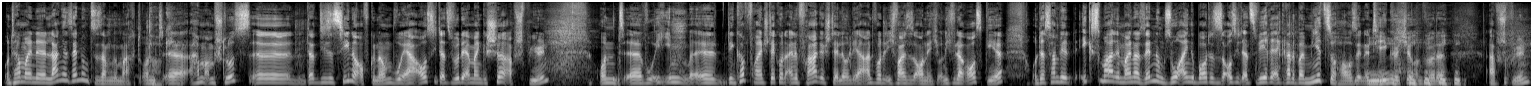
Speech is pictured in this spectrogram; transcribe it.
und haben eine lange Sendung zusammen gemacht und okay. äh, haben am Schluss äh, diese Szene aufgenommen, wo er aussieht, als würde er mein Geschirr abspülen und äh, wo ich ihm äh, den Kopf reinstecke und eine Frage stelle und er antwortet, ich weiß es auch nicht und ich wieder rausgehe und das haben wir x-mal in meiner Sendung so eingebaut, dass es aussieht, als wäre er gerade bei mir zu Hause in der Teeküche und würde abspülen.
